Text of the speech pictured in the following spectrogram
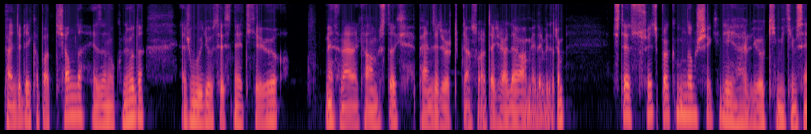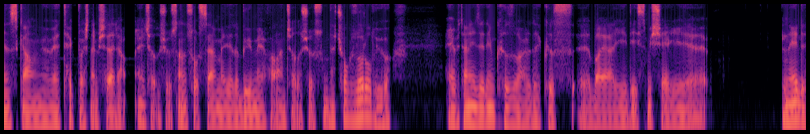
pencereyi kapatacağım da ezan okunuyor da. Yani bu video sesini etkiliyor. Neyse nerede kalmıştık? Pencereyi örttükten sonra tekrar devam edebilirim. İşte süreç bakımında bu şekilde ilerliyor. Kimi kimsenin kalmıyor ve tek başına bir şeyler yapmaya çalışıyorsun. Hani sosyal medyada büyümeye falan çalışıyorsun ve çok zor oluyor. E, bir tane izlediğim kız vardı. Kız e, bayağı iyiydi. ismi şey e, neydi?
